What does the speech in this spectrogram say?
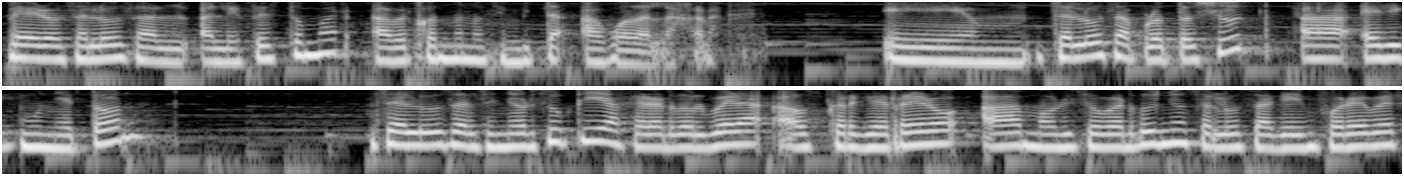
pero saludos al, al Efestomar, a ver cuándo nos invita a Guadalajara. Eh, saludos a Protoshoot, a Eric Muñetón. Saludos al señor Suki, a Gerardo Olvera, a Oscar Guerrero, a Mauricio Garduño. Saludos a Game Forever,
